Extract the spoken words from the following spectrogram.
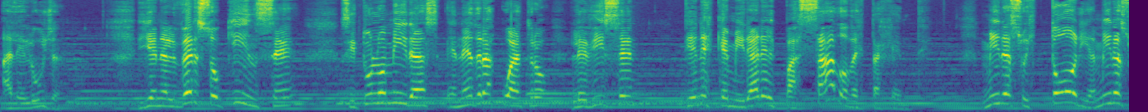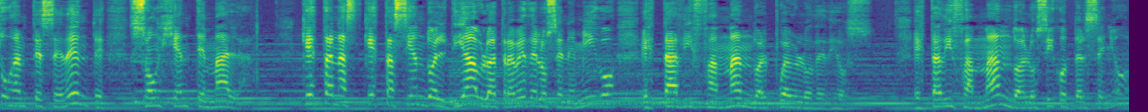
Aleluya. Y en el verso 15, si tú lo miras, en Edras 4, le dicen, tienes que mirar el pasado de esta gente. Mira su historia, mira sus antecedentes. Son gente mala. ¿Qué, están, ¿Qué está haciendo el diablo a través de los enemigos? Está difamando al pueblo de Dios. Está difamando a los hijos del Señor.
